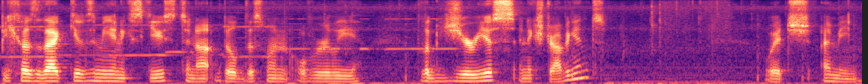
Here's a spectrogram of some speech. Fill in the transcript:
because that gives me an excuse to not build this one overly luxurious and extravagant. Which, I mean,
